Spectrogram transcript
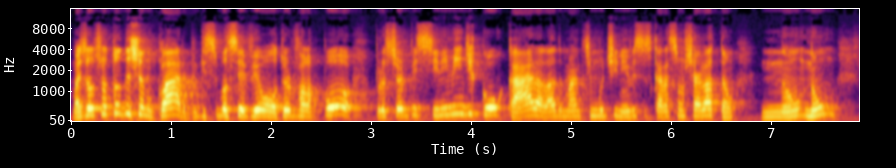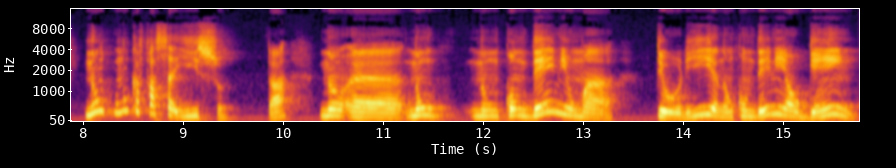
Mas eu só estou deixando claro, porque se você vê o autor e fala, pô, o professor Piscine me indicou o cara lá do marketing multinível, esses caras são charlatão. Não, não, não, nunca faça isso, tá? Não, é, não, não condene uma teoria, não condene alguém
